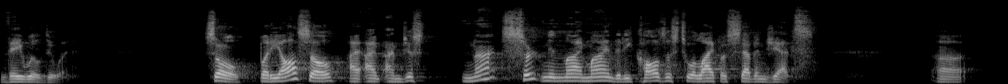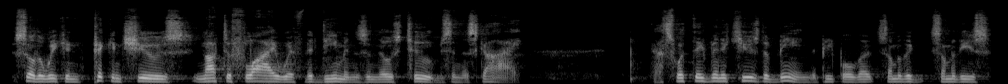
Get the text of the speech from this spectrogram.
They will do it. So, but he also, I, am just not certain in my mind that he calls us to a life of seven jets. Uh, so that we can pick and choose not to fly with the demons in those tubes in the sky. That's what they've been accused of being. The people that some of the some of these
